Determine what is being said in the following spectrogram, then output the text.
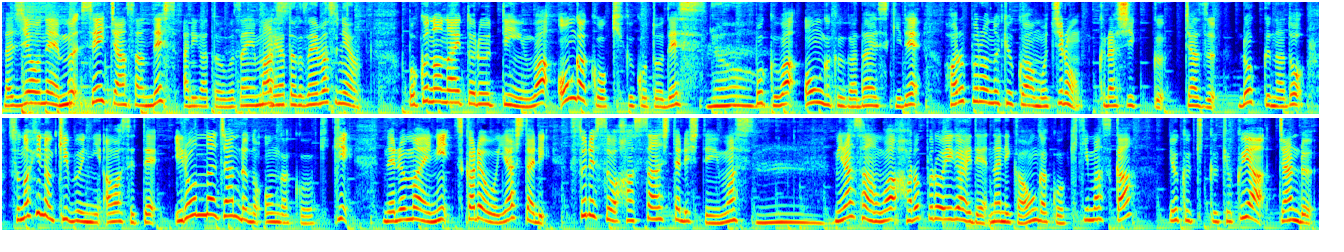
ラジオネームせいちゃんさんです。ありがとうございます。ありがとうございますにゃん僕のナイトルーティーンは音楽を聴くことです。僕は音楽が大好きでハロプロの曲はもちろんクラシックジャズロックなどその日の気分に合わせていろんなジャンルの音楽を聴き寝る前に疲れを癒したりストレスを発散したりしています。うん。皆さんはハロプロ以外で何か音楽を聴きますか？よく聴く曲やジャンル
